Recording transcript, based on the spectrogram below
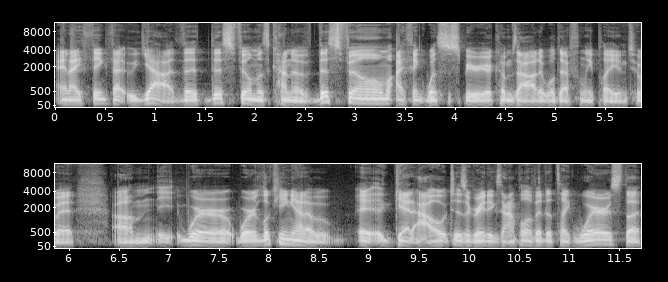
And i think that yeah the this film is kind of this film i think when suspiria comes out it will definitely play into it. Um, we're we're looking at a, a get out is a great example of it. It's like where's the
